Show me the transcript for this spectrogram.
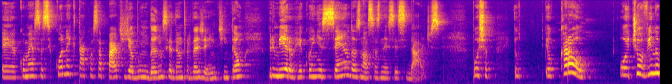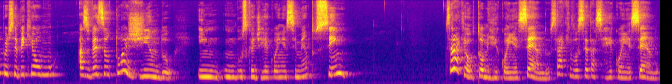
é, começa a se conectar com essa parte de abundância dentro da gente? Então, primeiro, reconhecendo as nossas necessidades. Poxa, eu, Carol, te ouvindo, eu percebi que eu, às vezes eu tô agindo em, em busca de reconhecimento, sim. Será que eu estou me reconhecendo? Será que você está se reconhecendo?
